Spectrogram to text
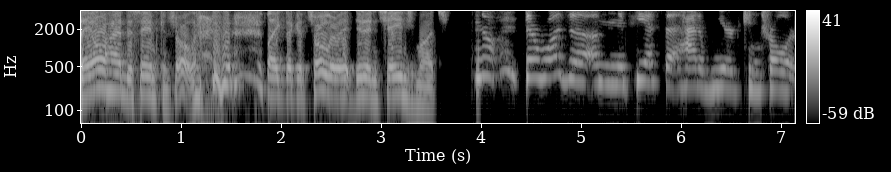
They all had the same controller. like the controller, it didn't change much. No, there was a um the PS that had a weird controller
